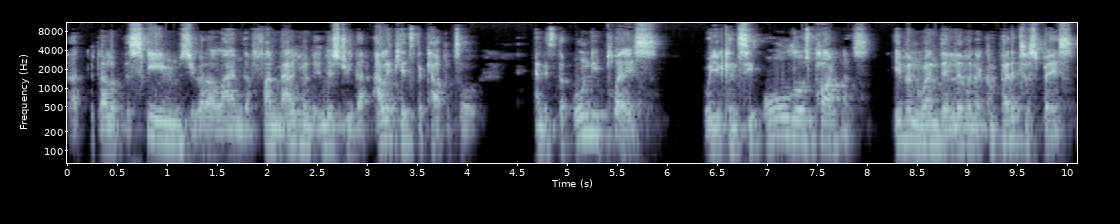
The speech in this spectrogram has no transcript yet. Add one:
that develop the schemes. You've got to align the fund management industry that allocates the capital. And it's the only place where you can see all those partners, even when they live in a competitive space,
